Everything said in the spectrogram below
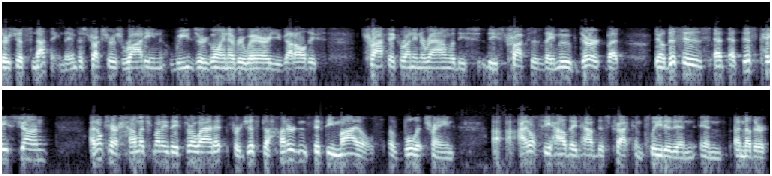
there's just nothing. The infrastructure is rotting. Weeds are going everywhere. You've got all these traffic running around with these these trucks as they move dirt. But you know, this is at, at this pace, John. I don't care how much money they throw at it for just 150 miles of bullet train. I don't see how they'd have this track completed in in another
